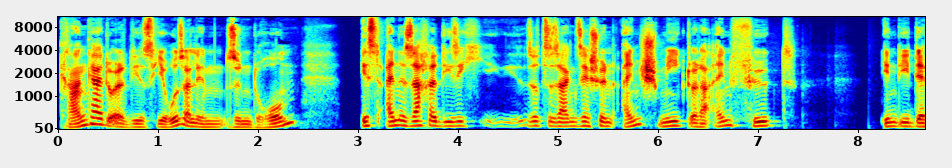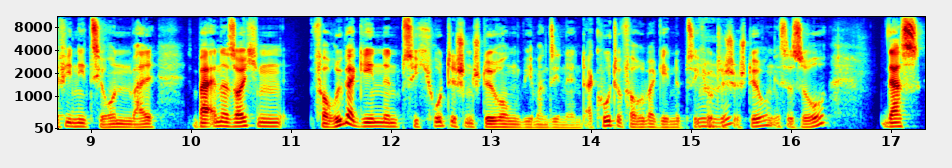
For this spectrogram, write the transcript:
Krankheit oder dieses Jerusalem-Syndrom ist eine Sache, die sich sozusagen sehr schön einschmiegt oder einfügt in die Definitionen, weil bei einer solchen vorübergehenden psychotischen Störung, wie man sie nennt, akute vorübergehende psychotische mhm. Störung, ist es so, dass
